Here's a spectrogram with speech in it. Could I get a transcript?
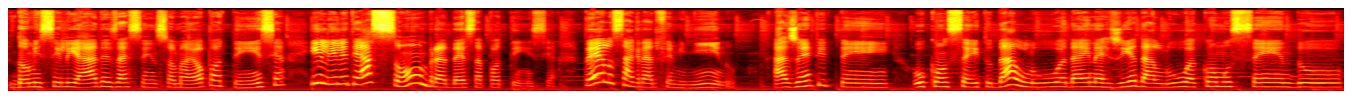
domiciliada, exercendo sua maior potência, e Lilith é a sombra dessa potência. Pelo sagrado feminino, a gente tem o conceito da lua, da energia da lua, como sendo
